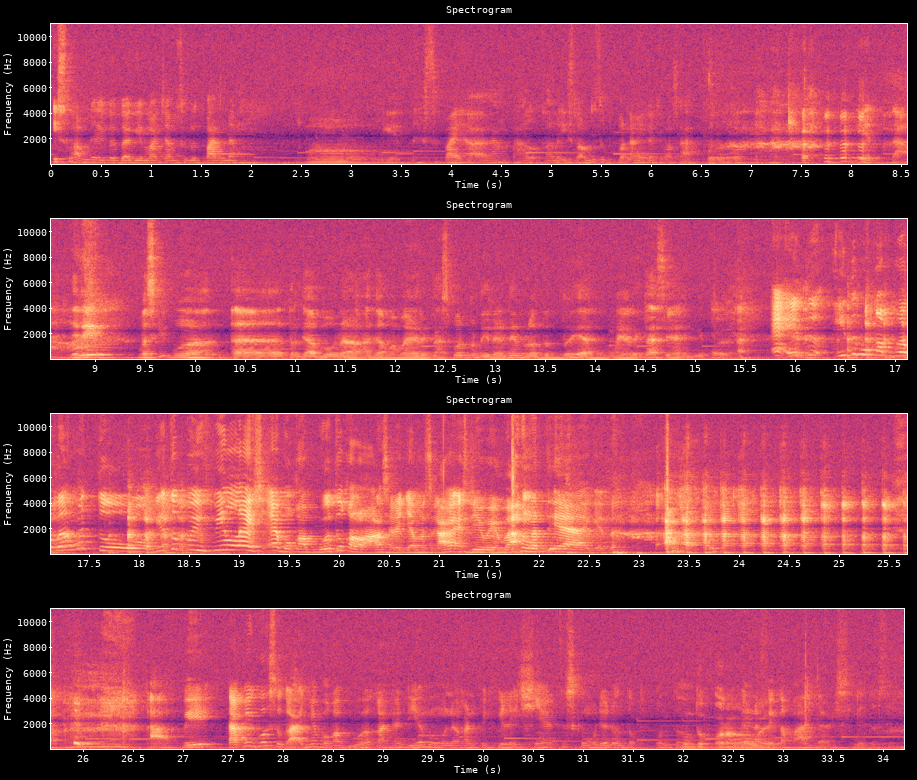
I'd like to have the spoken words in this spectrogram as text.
Islam dari berbagai macam sudut pandang Oh. gitu supaya orang tahu kalau Islam itu sudut pandangnya nggak cuma satu gitu Jadi meskipun eh, tergabung dalam agama mayoritas pun pendiriannya belum tentu yang mayoritas ya gitu. Eh itu itu bokap gua banget tuh. Dia tuh privilege. Eh bokap gua tuh kalau alasannya zaman sekarang SJW banget ya gitu. tapi tapi gue sukanya bokap gua karena dia menggunakan privilege-nya terus kemudian untuk untuk, Untuk orang benefit lain. of others gitu sih.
